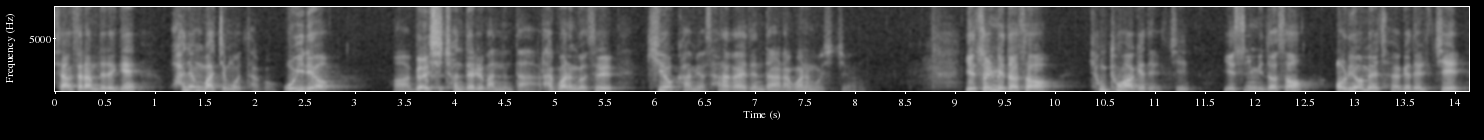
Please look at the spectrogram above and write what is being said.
세상 사람들에게 환영받지 못하고 오히려 어, 멸시천대를 받는다라고 하는 것을 기억하며 살아가야 된다라고 하는 것이죠. 예수를 믿어서 형통하게 될지 예수님 믿어서 어려움에 처하게 될지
